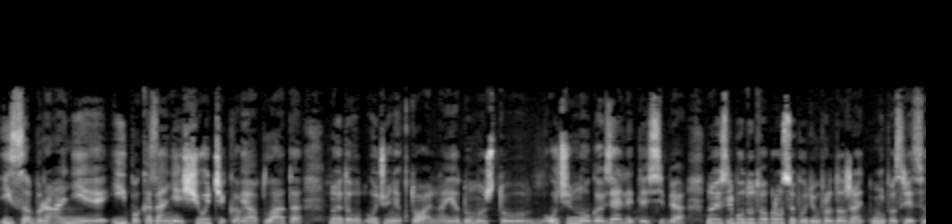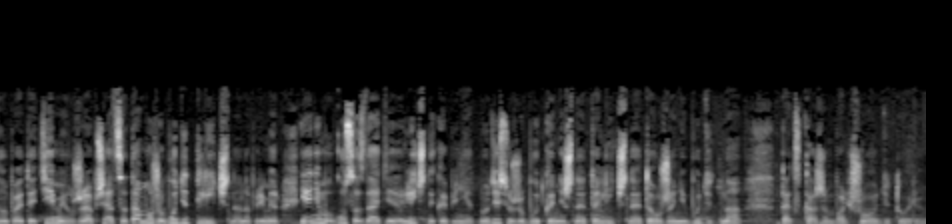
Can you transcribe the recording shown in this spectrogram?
и собрания, и показания счетчиков, и оплата. Ну, это вот очень актуально. Я думаю, что очень много взяли для себя. Но если будут вопросы, будем продолжать непосредственно по этой теме уже общаться. Там уже будет лично. Например, я не могу создать личный кабинет, но здесь уже будет, конечно, это лично. Это уже не будет на, так скажем, большую аудиторию.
